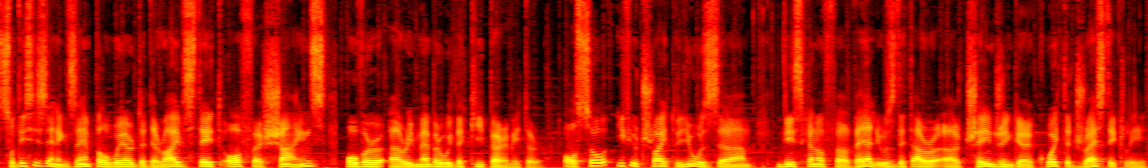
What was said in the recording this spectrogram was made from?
So this is an example where the derived state of uh, shines over uh, remember with a key parameter. Also, if you try to use um, these kind of uh, values that are uh, changing uh, quite drastically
